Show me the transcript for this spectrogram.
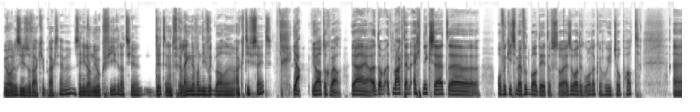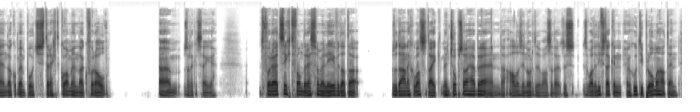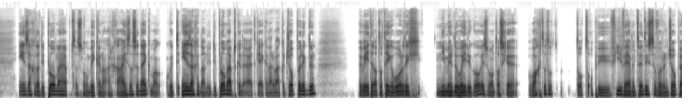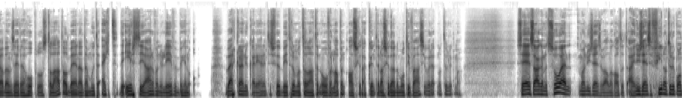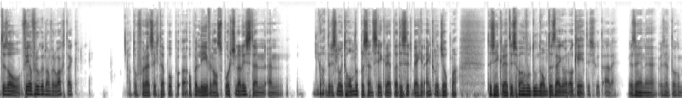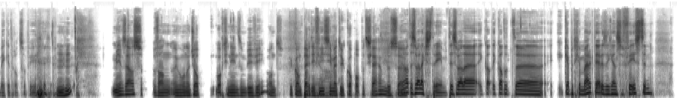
Je ouders die je zo vaak gebracht hebben, zijn die dan nu ook fier dat je dit in het verlengde van die voetbal uh, actief bent? Ja, ja, toch wel. Ja, ja. Het, het maakt hen echt niks uit uh, of ik iets met voetbal deed of zo. Hè. Ze wilden gewoon dat ik een goede job had en dat ik op mijn pootjes terecht kwam en dat ik vooral, um, zal ik het zeggen, het vooruitzicht van de rest van mijn leven, dat dat zodanig was dat ik een job zou hebben en dat alles in orde was. Dus ze wilden liefst dat ik een, een goed diploma had en eens dat je dat diploma hebt, dat is nog een beetje archaïs dat ze denken, maar goed, eens dat je dan je diploma hebt, kunnen uitkijken naar welke job wil ik doen. We weten dat dat tegenwoordig niet meer de way to go is, want als je wacht tot, tot op je 4, 25ste voor een job, ja, dan zijn je hopeloos te laat al bijna. Dan moeten echt de eerste jaren van je leven beginnen werken aan je carrière. En het is veel beter om dat te laten overlappen, als je dat kunt en als je daar de motivatie voor hebt natuurlijk. Maar zij zagen het zo, en, maar nu zijn ze wel nog altijd... Ah, nu zijn ze fier natuurlijk, want het is al veel vroeger dan verwacht dat ik toch vooruitzicht heb op, eh, op een leven als sportjournalist. En, en ja, er is nooit 100% zekerheid. Dat is er bij geen enkele job, maar de zekerheid is wel voldoende om te zeggen van oké, het is goed, allez, we zijn, uh, we zijn toch een beetje trots op je. mm Meer zelfs, van een gewone job word je ineens een BV, want je komt per definitie ja. met je kop op het scherm. Dus, uh... Ja, het is wel extreem. Het is wel, uh, ik, had, ik, had het, uh, ik heb het gemerkt tijdens de Gentse feesten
